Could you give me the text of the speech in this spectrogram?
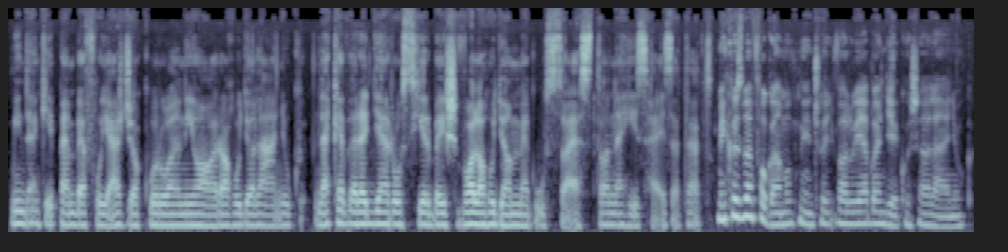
mindenképpen befolyást gyakorolni arra, hogy a lányuk ne keveredjen rossz hírbe, és valahogyan megúszza ezt a nehéz helyzetet. Miközben fogalmuk nincs, hogy valójában gyilkos a lányuk.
